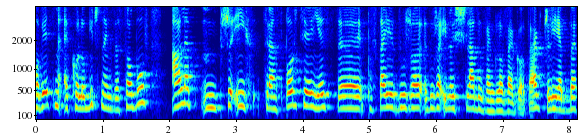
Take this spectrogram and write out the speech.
powiedzmy ekologicznych zasobów, ale mm, przy ich transporcie jest, e, powstaje dużo, duża ilość śladu węglowego, tak? Czyli jakby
